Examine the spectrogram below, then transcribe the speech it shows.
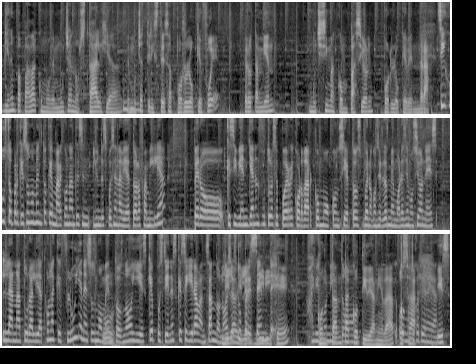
viene empapada como de mucha nostalgia, de mucha tristeza por lo que fue, pero también muchísima compasión por lo que vendrá. Sí, justo porque es un momento que marca un antes y un después en la vida de toda la familia, pero que si bien ya en el futuro se puede recordar como con ciertos, bueno, con ciertas memorias y emociones, la naturalidad con la que fluyen esos momentos, ¿no? Y es que pues tienes que seguir avanzando, ¿no? Lila Eso es tu presente. dirige Ay, con bonito. tanta cotidianidad, o Con sea, mucha cotidianidad. es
